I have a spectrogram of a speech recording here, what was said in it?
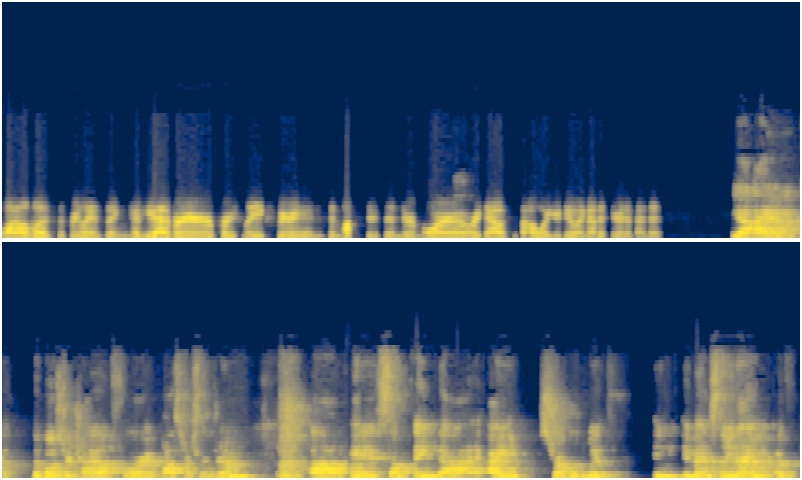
wild west of freelancing. Have you ever personally experienced imposter syndrome or, or doubts about what you're doing now that you're independent? Yeah, I am the poster child for imposter syndrome. Um, it is something that I struggled with in, immensely, and I'm a,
